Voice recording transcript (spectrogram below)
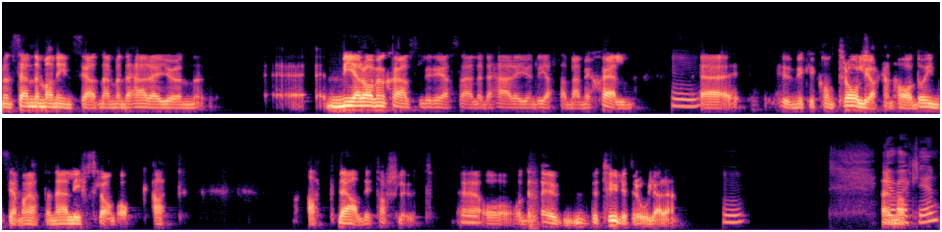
men sen när man inser att nej, men det här är ju en eh, mer av en själslig resa eller det här är ju en resa med mig själv. Mm. Eh, hur mycket kontroll jag kan ha, då inser man att den är livslång och att, att det aldrig tar slut. Mm. Eh, och, och, det är betydligt roligare. Mm. Ja, verkligen.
